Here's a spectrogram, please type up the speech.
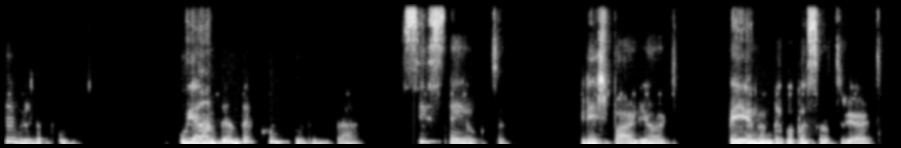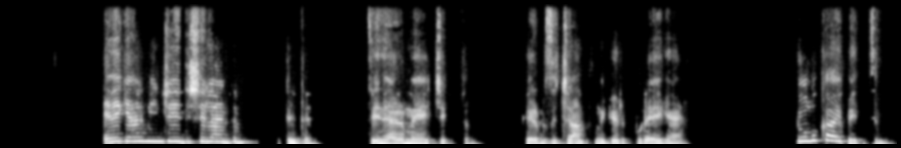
kıvrılıp uyudu. Uyandığında kum kurdunda sis de yoktu. Güneş parlıyordu ve yanında babası oturuyordu. Eve gelmeyince endişelendim dedi. Seni aramaya çıktım. Kırmızı çantanı görüp buraya gel. Yolu kaybettim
